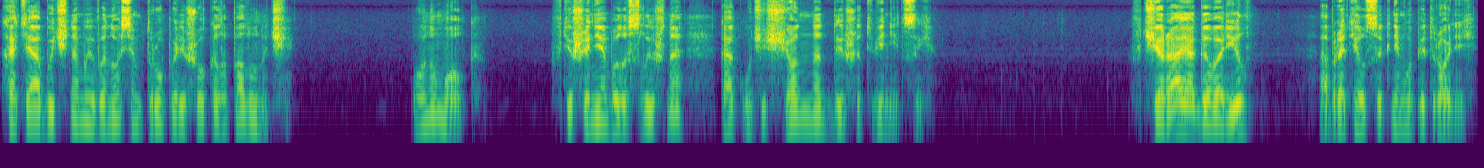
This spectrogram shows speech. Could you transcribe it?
хотя обычно мы выносим трупы лишь около полуночи. Он умолк. В тишине было слышно, как учащенно дышит Вениций. «Вчера я говорил, — обратился к нему Петроний,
